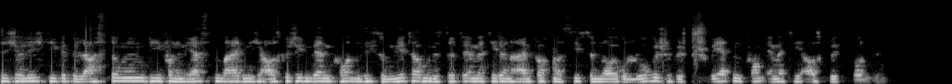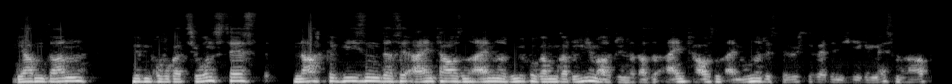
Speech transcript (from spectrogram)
sicherlich die Belastungen, die von den ersten beiden nicht ausgeschieden werden konnten, sich summiert haben und das dritte MRT dann einfach massivste neurologische Beschwerden vom MRT ausgelöst worden sind. Wir haben dann mit dem Provokationstest nachgewiesen, dass er 1100 Mikrogramm Gadolinium ausgelöst hat. Also 1100 ist der höchste Wert, den ich je gemessen habe.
